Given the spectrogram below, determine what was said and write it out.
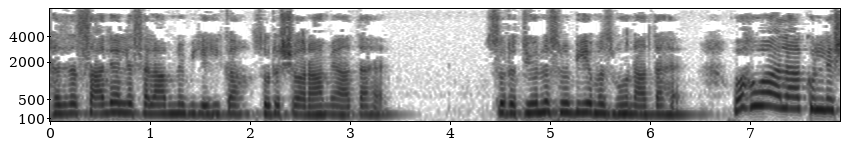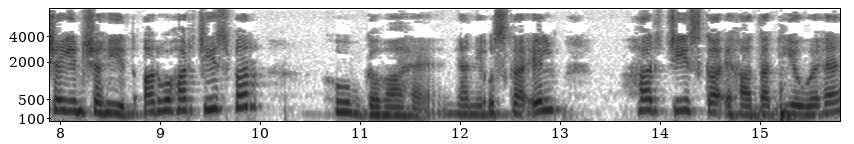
حضرت صالح علیہ السلام نے بھی یہی کہا سورت شعراء میں آتا ہے۔ سورت یونس میں بھی یہ مضمون آتا ہے۔ وہ ہوا اللہ کل شعین شہید اور وہ ہر چیز پر خوب گواہ ہے۔ یعنی اس کا علم ہر چیز کا احاطہ کیے ہوئے ہے،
